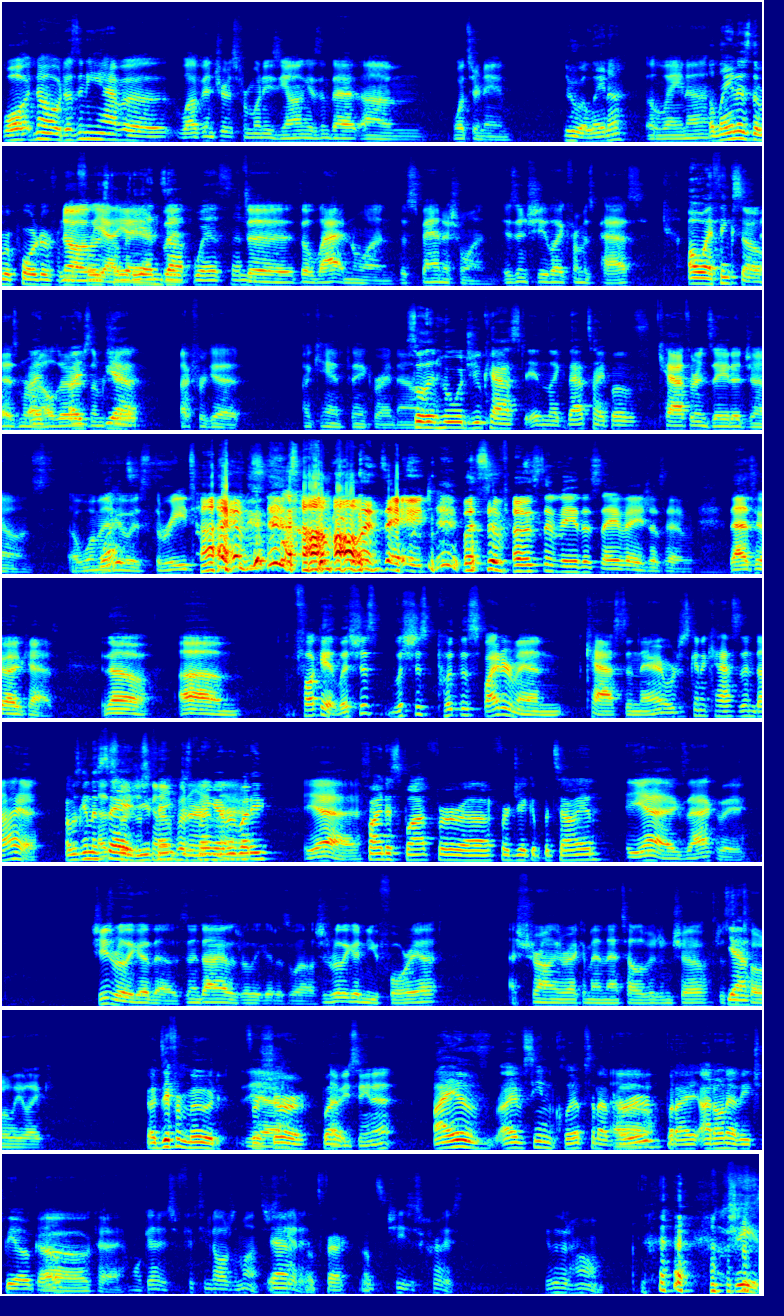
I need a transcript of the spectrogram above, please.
well, no, doesn't he have a love interest from when he's young? Isn't that um, what's her name, Who Elena? Elena? Elena's the reporter from No, the first yeah, one yeah, that he yeah, ends up with, and The the Latin one, the Spanish one, isn't she like from his past? oh, I think so. Esmeralda I- I- or some yeah. shit. I forget. I can't think right now. So then, who would you cast in like that type of? Catherine Zeta Jones, a woman What? who is three times Tom Holland's age, but supposed to be the same age as him. That's who I'd cast. No, um, fuck it. Let's just let's just put the Spider-Man cast in there. We're just gonna cast Zendaya. I was gonna That's say, do you think just bring in there. everybody, Yeah, find a spot for uh, for Jacob Batalon? yeah, exactly. She's really good though. Zendaya was really good as well. She's really good in Euphoria. I strongly recommend that television show. Just Yeah. totally like. A different mood for Yeah. sure. But have you seen it? I have I have seen clips and I've Oh. heard, but I, I don't have HBO Go. Oh, okay. Well, get it. It's fifteen dollars a month. Just yeah, get it. that's fair. That's Jesus Christ. You live at home. jeez.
